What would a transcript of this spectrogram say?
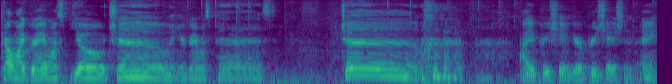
Got my grandma's. Yo, chill. Your grandma's pissed. Chill. I appreciate your appreciation. Hey,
